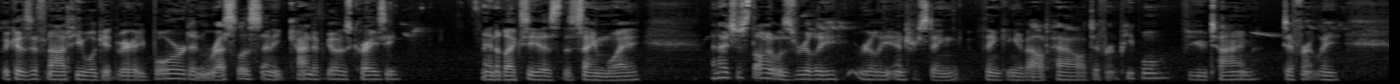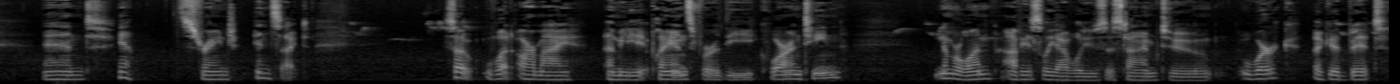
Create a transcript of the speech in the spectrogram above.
because if not, he will get very bored and restless and he kind of goes crazy. And Alexia is the same way. And I just thought it was really, really interesting thinking about how different people view time differently. And yeah, strange insight. So, what are my immediate plans for the quarantine? Number one, obviously, I will use this time to work a good bit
